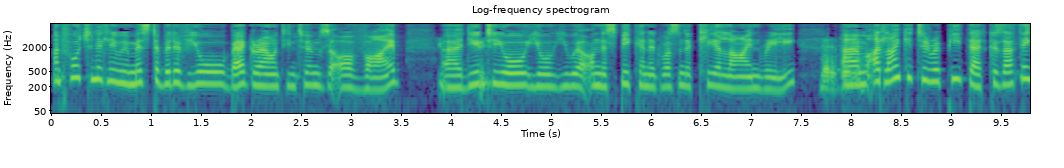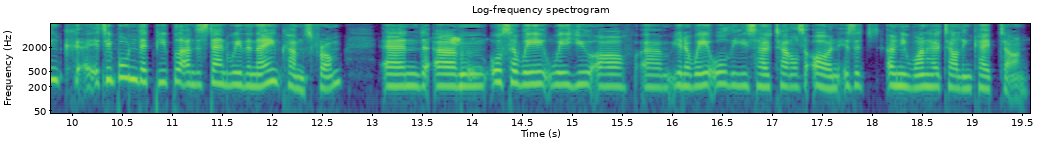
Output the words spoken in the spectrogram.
Unfortunately, we missed a bit of your background in terms of vibe. Uh, due to your, your, you were on the speaker and it wasn't a clear line really. Um, I'd like you to repeat that because I think it's important that people understand where the name comes from and um, sure. also where, where you are, um, you know, where all these hotels are. And is it only one hotel in Cape Town?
